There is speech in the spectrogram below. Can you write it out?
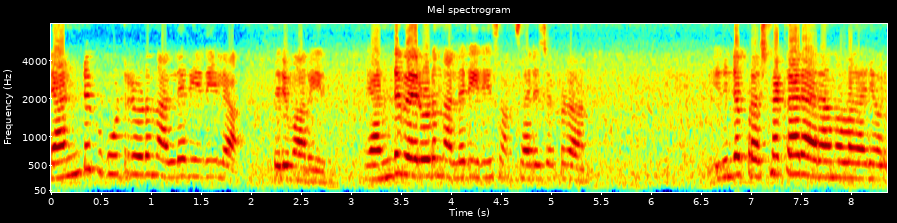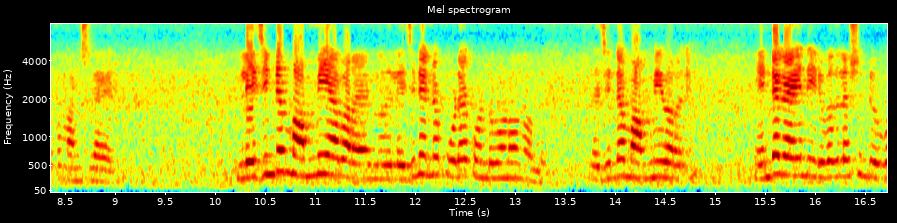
രണ്ട് കൂട്ടരോടും നല്ല രീതിയിലാണ് പെരുമാറിയത്. രണ്ട് പേരോടും നല്ല രീതിയിൽ സംസാരിച്ചപ്പോഴാണ്. ഇതിന്റെ പ്രശ്നക്കാരാരാന്നുള്ള കാര്യം അവർക്ക് മനസ്സിലായത്. ലജിന്റെ മമ്മിയാ പറയുന്നത്. ലജിൻ എന്നെ കൂടെ കൊണ്ടുപോകണമെന്നുണ്ട്. ലജിന്റെ മമ്മി പറഞ്ഞു എന്റെ കയ്യിൽ നിന്ന് ഇരുപത് ലക്ഷം രൂപ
